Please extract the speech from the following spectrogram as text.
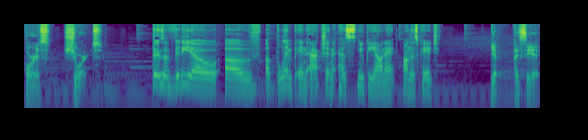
Horace Short. There's a video of a blimp in action. It has Snoopy on it on this page. Yep, I see it.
